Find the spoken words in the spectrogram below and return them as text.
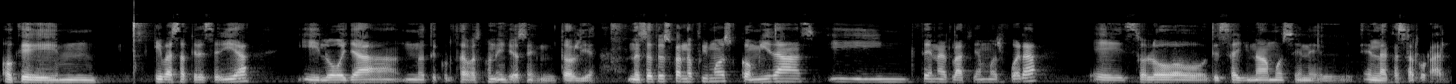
o que mm, ibas a hacer ese día y luego ya no te cruzabas con ellos en todo el día. Nosotros cuando fuimos comidas y cenas la hacíamos fuera, eh, solo desayunábamos en el en la casa rural.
